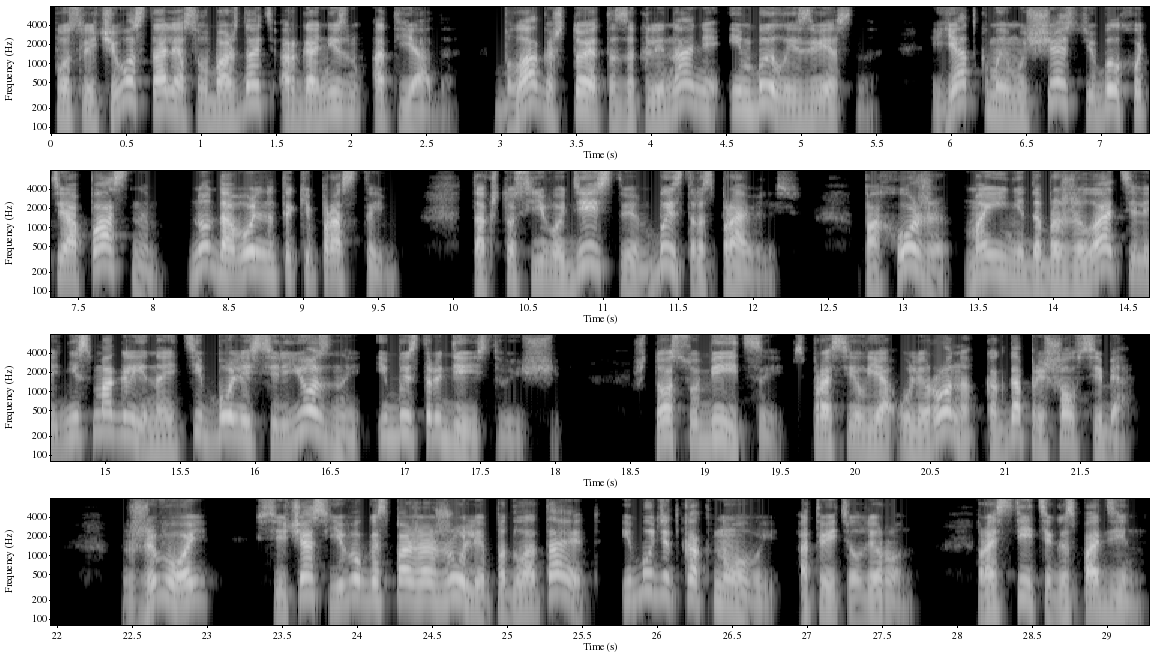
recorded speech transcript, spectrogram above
после чего стали освобождать организм от яда. Благо, что это заклинание им было известно. Яд, к моему счастью, был хоть и опасным, но довольно-таки простым, так что с его действием быстро справились. Похоже, мои недоброжелатели не смогли найти более серьезный и быстродействующий. «Что с убийцей?» – спросил я у Лерона, когда пришел в себя. «Живой. Сейчас его госпожа Жулия подлатает и будет как новый», – ответил Лерон. «Простите, господин,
